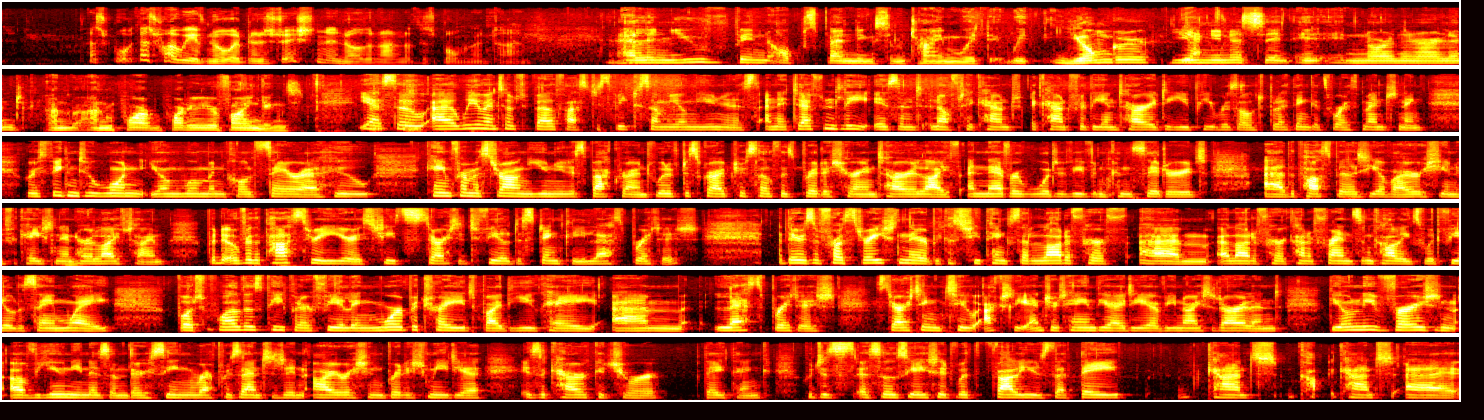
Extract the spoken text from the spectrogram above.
That's, that's why we have no administration in Northern Ireland at this moment in time. Ellen, you've been up spending some time with, with younger unionists in, in, in, Northern Ireland, and, and what, what are your findings? Yeah, so uh, we went up to Belfast to speak to some young unionists, and it definitely isn't enough to account, account for the entire DUP result, but I think it's worth mentioning. We were speaking to one young woman called Sarah who came from a strong unionist background, would have described herself as British her entire life, and never would have even considered uh, the possibility of Irish unification in her lifetime. But over the past three years, she's started to feel distinctly less British there's a frustration there because she thinks that a lot of her um, a lot of her kind of friends and colleagues would feel the same way. But while those people are feeling more betrayed by the UK, um, less British, starting to actually entertain the idea of United Ireland, the only version of unionism they're seeing represented in Irish and British media is a caricature. They think, which is associated with values that they can't can't uh,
